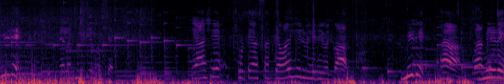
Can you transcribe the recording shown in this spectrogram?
मिडे. त्याला मिडे म्हणतात. हे असे छोटे असतात तेव्हा हिरवे हिरवे गार. मिडे? हा मिडे.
